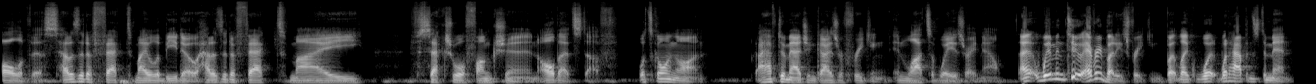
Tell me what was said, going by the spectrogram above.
all of this? How does it affect my libido? How does it affect my sexual function? All that stuff. What's going on? I have to imagine guys are freaking in lots of ways right now. Uh, women too. Everybody's freaking. But like, what what happens to men?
